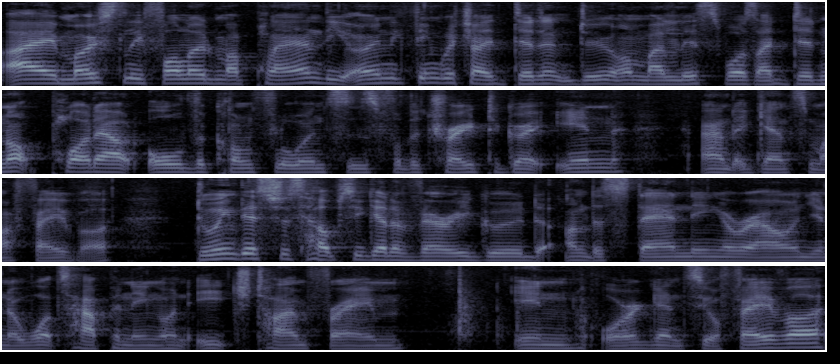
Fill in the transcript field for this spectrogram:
I mostly followed my plan. The only thing which I didn't do on my list was I did not plot out all the confluences for the trade to go in and against my favor. Doing this just helps you get a very good understanding around, you know, what's happening on each time frame in or against your favor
